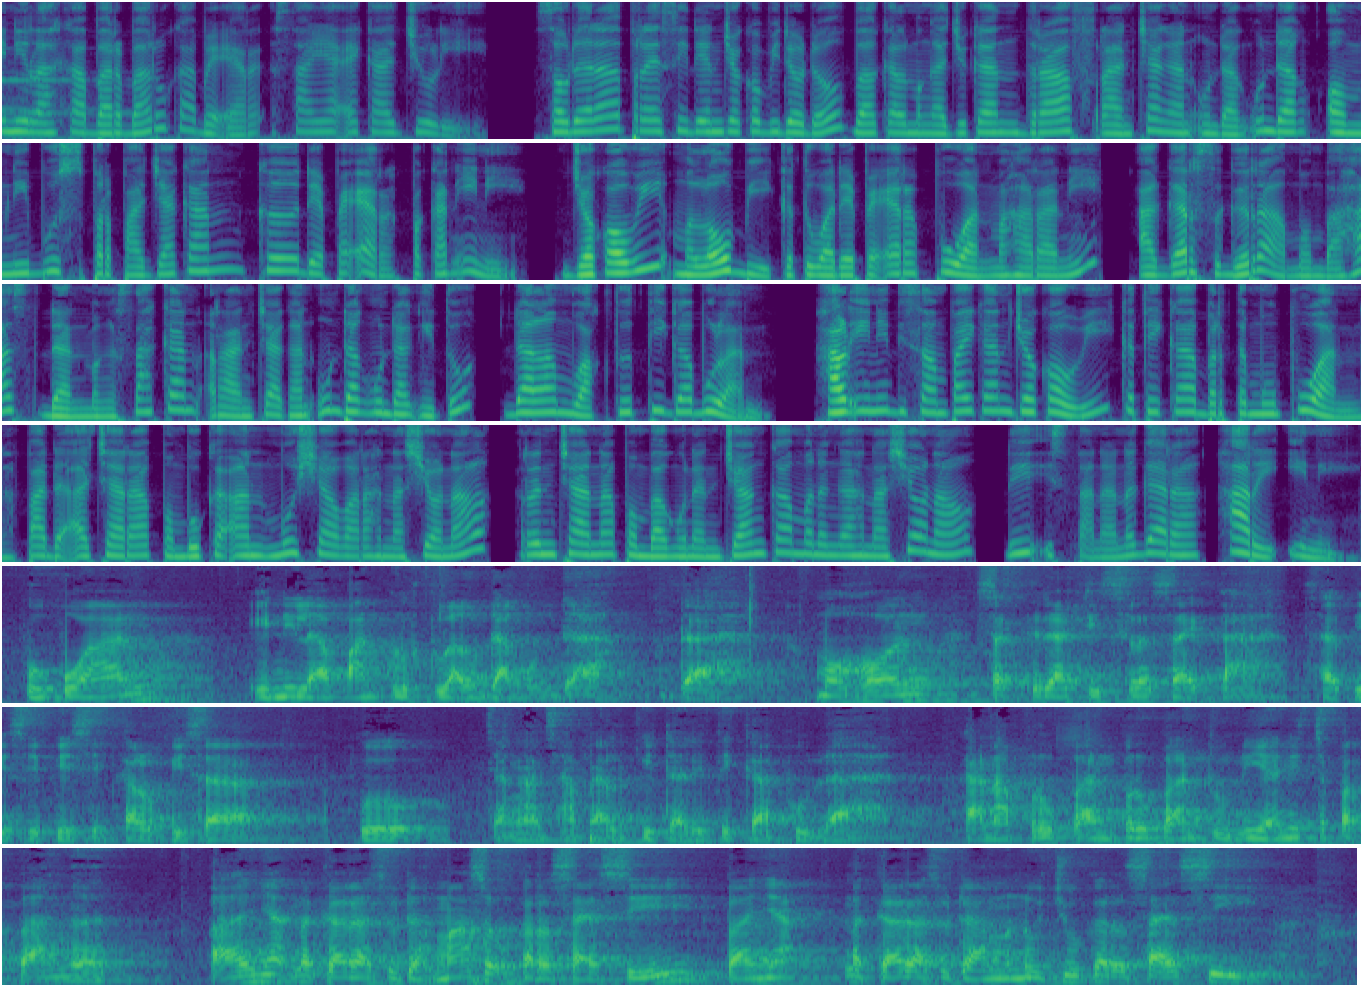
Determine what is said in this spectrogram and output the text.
Inilah kabar baru KBR, saya Eka Juli. Saudara Presiden Joko Widodo bakal mengajukan draft rancangan undang-undang omnibus perpajakan ke DPR pekan ini. Jokowi melobi Ketua DPR Puan Maharani agar segera membahas dan mengesahkan rancangan undang-undang itu dalam waktu tiga bulan. Hal ini disampaikan Jokowi ketika bertemu Puan pada acara pembukaan Musyawarah Nasional Rencana Pembangunan Jangka Menengah Nasional di Istana Negara hari ini. Puan, ini 82 undang-undang. Udah, mohon segera diselesaikan. Saya bisik-bisik kalau bisa, Bu, jangan sampai lebih dari tiga bulan. Karena perubahan-perubahan dunia ini cepat banget. Banyak negara sudah masuk ke resesi, banyak negara sudah menuju ke resesi.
